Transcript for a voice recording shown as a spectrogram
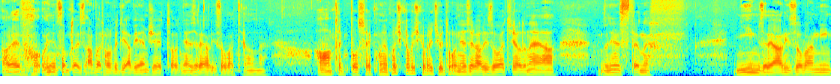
Ale hneď som to aj zavrhol, veď ja viem, že je to nezrealizovateľné. A on tak posekuje, počka, počka, prečo by to bolo nezrealizovateľné a dnes ten ním zrealizovaný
